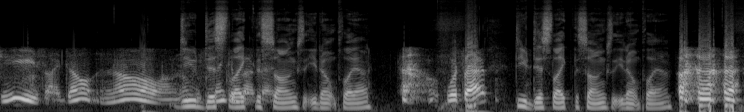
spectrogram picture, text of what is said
Jeez, I don't know. I'm Do you dislike the that. songs that you don't play on? What's that? Do you dislike the songs that you don't play on?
